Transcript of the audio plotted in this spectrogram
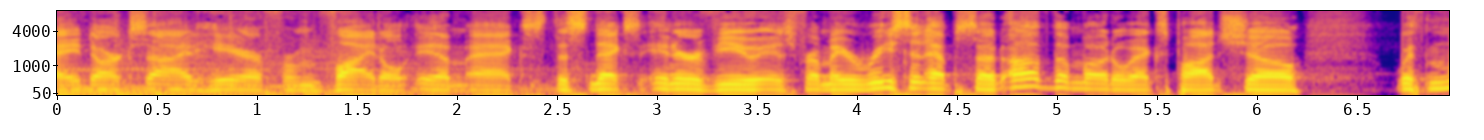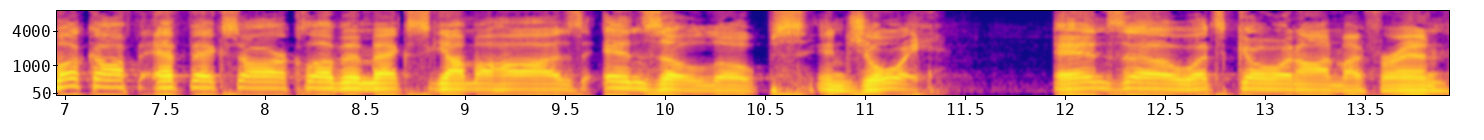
Hey, Dark Side here from Vital MX. This next interview is from a recent episode of the Moto X Pod Show with Muc-Off FXR Club MX Yamaha's Enzo Lopes. Enjoy. Enzo, what's going on, my friend?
